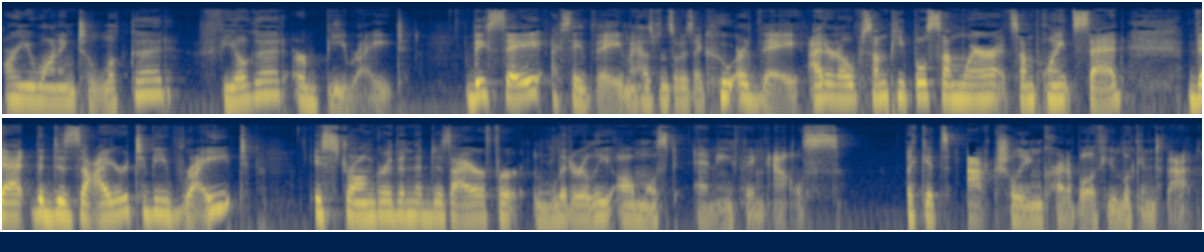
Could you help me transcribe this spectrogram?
Are you wanting to look good, feel good, or be right? They say, I say they, my husband's always like, who are they? I don't know. Some people somewhere at some point said that the desire to be right is stronger than the desire for literally almost anything else. Like it's actually incredible if you look into that.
